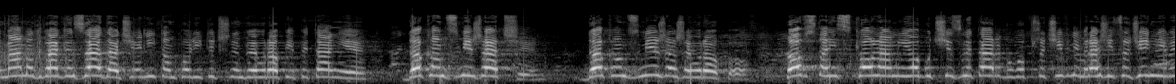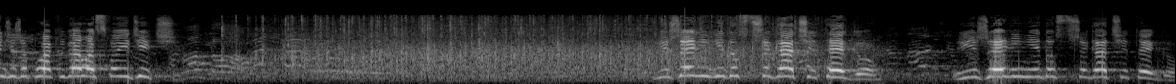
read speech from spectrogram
i mam odwagę zadać elitom politycznym w Europie pytanie, dokąd zmierzacie? Dokąd zmierzasz Europo? Powstań z kolan i obudź się z letargu, bo w przeciwnym razie codziennie będziesz opłakiwała swoje dzieci. Jeżeli nie dostrzegacie tego, jeżeli nie dostrzegacie tego,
